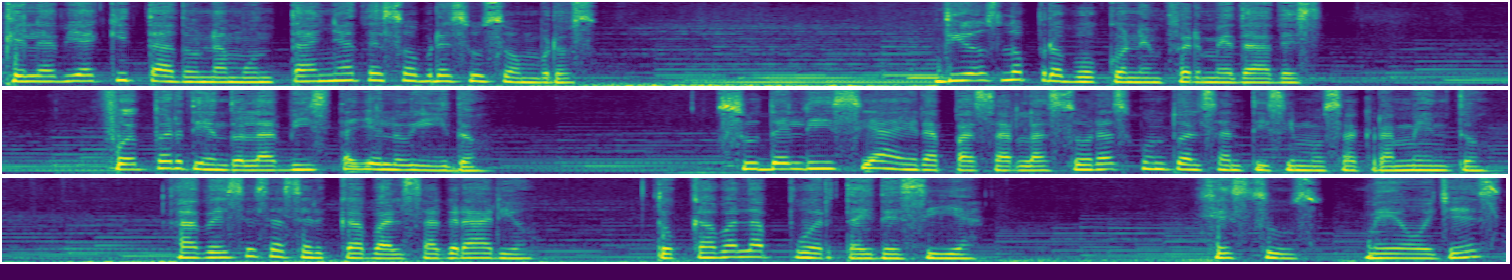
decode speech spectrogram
que le había quitado una montaña de sobre sus hombros. Dios lo probó con enfermedades. Fue perdiendo la vista y el oído. Su delicia era pasar las horas junto al Santísimo Sacramento. A veces se acercaba al sagrario, tocaba la puerta y decía, Jesús, ¿me oyes?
